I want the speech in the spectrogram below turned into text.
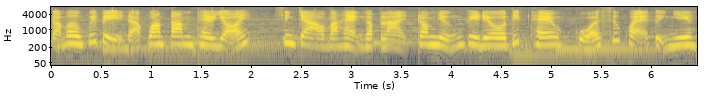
Cảm ơn quý vị đã quan tâm theo dõi. Xin chào và hẹn gặp lại trong những video tiếp theo của Sức khỏe tự nhiên.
